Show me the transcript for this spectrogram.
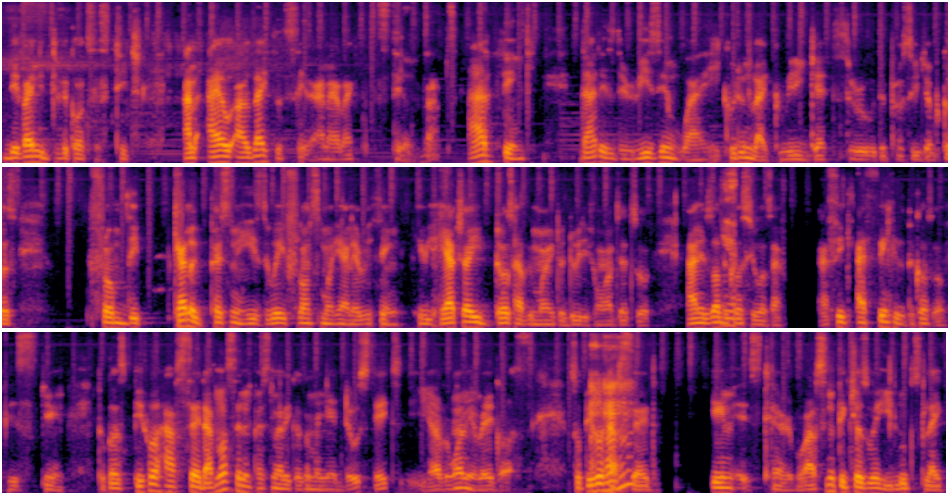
they find it difficult to stitch. And I I would like to say and I like to say that I think that is the reason why he couldn't like really get through the procedure because from the kind of person he is, the way he flaunts money and everything, he, he actually does have the money to do it if he wanted to. And it's not yeah. because he was I think I think it's because of his skin. Because people have said I've not seen him personally because I'm in Edo State. You have the one in Lagos. So people mm-hmm. have said him is terrible. I've seen pictures where he looks like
